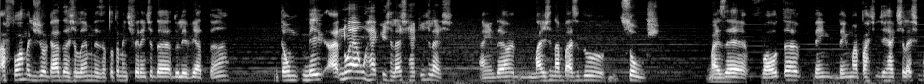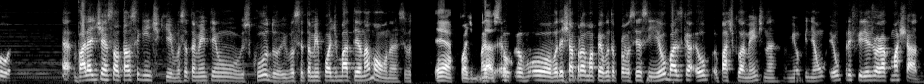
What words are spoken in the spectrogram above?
a, forma de jogar das lâminas é totalmente diferente da, do Leviathan. Então, meio, não é um hack slash, hack slash. Ainda é mais na base do Souls. Mas uhum. é, volta bem, bem uma parte de hack slash boa. É, vale a gente ressaltar o seguinte, que você também tem um escudo e você também pode bater na mão, né? Se você É, pode Mas sua- eu, eu vou, vou deixar para uma pergunta pra você assim. Eu, basica, eu particularmente, né, na minha opinião, eu preferia jogar com machado.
